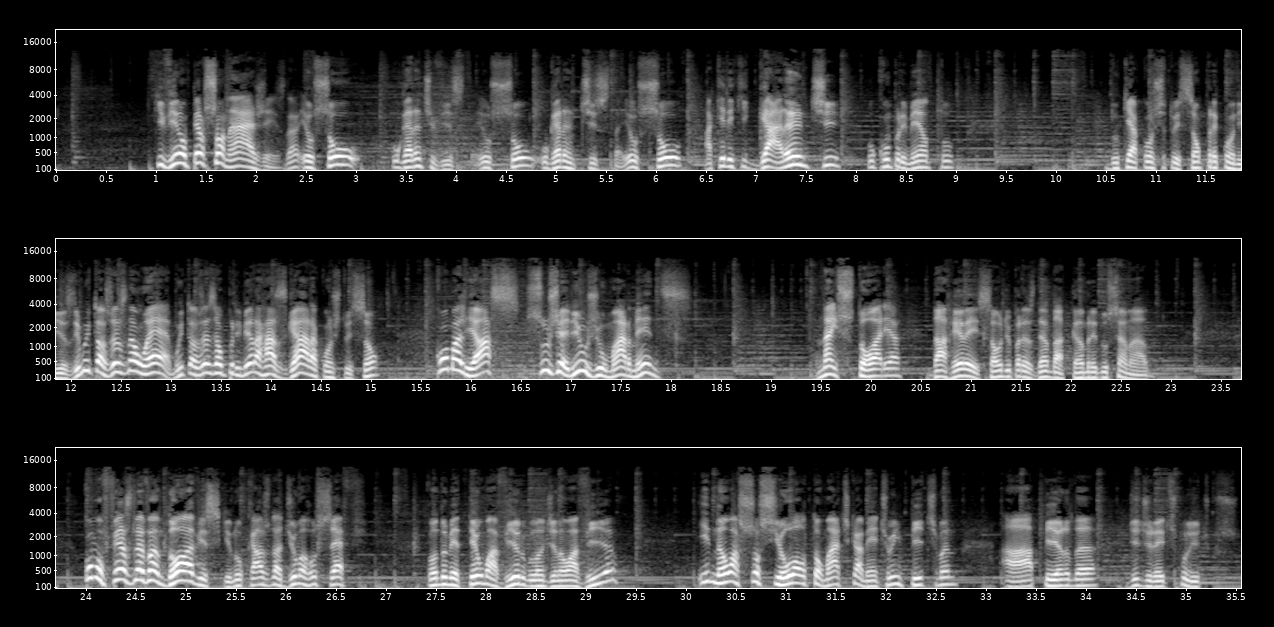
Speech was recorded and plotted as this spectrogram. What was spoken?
que viram personagens. Né? Eu sou o garantivista, eu sou o garantista, eu sou aquele que garante o cumprimento do que a Constituição preconiza. E muitas vezes não é, muitas vezes é o primeiro a rasgar a Constituição, como aliás sugeriu Gilmar Mendes na história da reeleição de presidente da Câmara e do Senado. Como fez Lewandowski no caso da Dilma Rousseff quando meteu uma vírgula onde não havia e não associou automaticamente o impeachment à perda de direitos políticos.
